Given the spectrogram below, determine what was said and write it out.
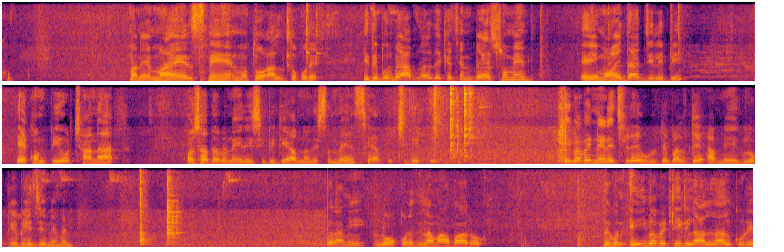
খুব। মানে মায়ের স্নেহের মতো আলতো করে। ইতিপূর্বে আপনারা দেখেছেন বেসমে এই ময়দার জিলিপি। এখন পিওর ছানার অসাধারণ এই রেসিপিটি আপনাদের সঙ্গে শেয়ার করছি দেখতে এইভাবে নেড়ে ছেড়ে উল্টে পাল্টে আপনি এগুলোকে ভেজে নেবেন। এবার আমি লো করে দিলাম আবারও। দেখুন, এইভাবে ঠিক লাল লাল করে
